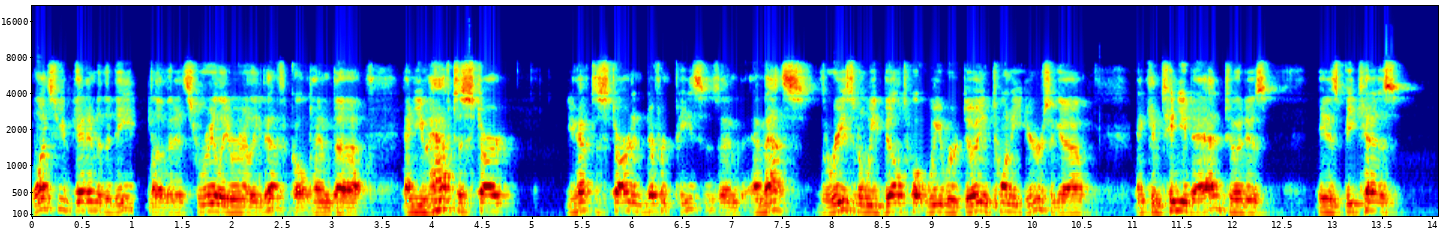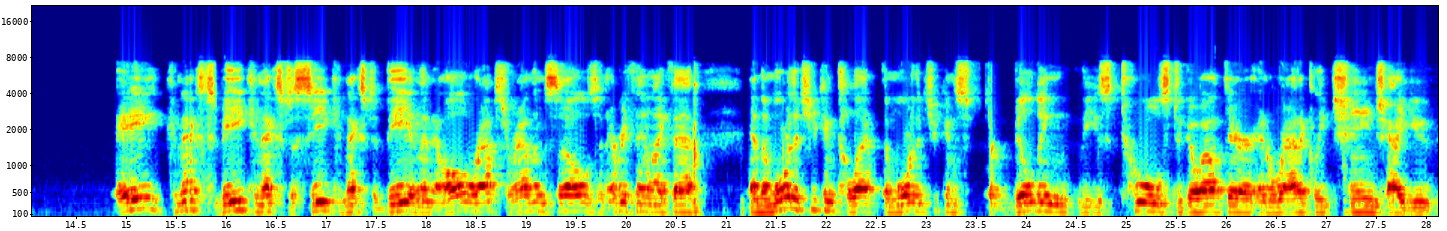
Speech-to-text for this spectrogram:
once you get into the detail of it, it's really, really difficult. And uh, and you have to start you have to start in different pieces. And and that's the reason we built what we were doing 20 years ago and continue to add to it is is because A connects to B, connects to C, connects to D, and then it all wraps around themselves and everything like that. And the more that you can collect, the more that you can start building these tools to go out there and radically change how you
